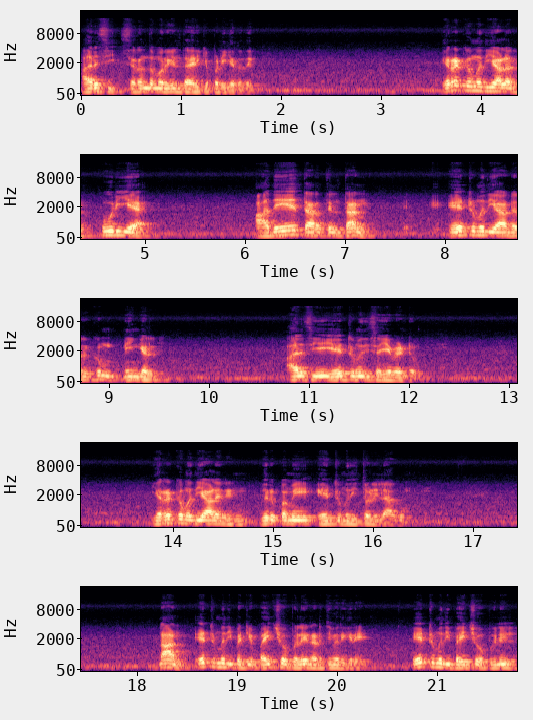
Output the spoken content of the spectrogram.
அரிசி சிறந்த முறையில் தயாரிக்கப்படுகிறது. இறக்குமதியாளர் கூறிய அதே தரத்தில்தான் ஏற்றுமதியாளருக்கும் நீங்கள் அரிசியை ஏற்றுமதி செய்ய வேண்டும். இறக்குமதியாளரின் விருப்பமே ஏற்றுமதி தொழிலாகும். நான் ஏற்றுமதி பற்றிய பயிற்சி வகுப்புகளை நடத்தி வருகிறேன். ஏற்றுமதி பயிற்சி வகுப்புகளில்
